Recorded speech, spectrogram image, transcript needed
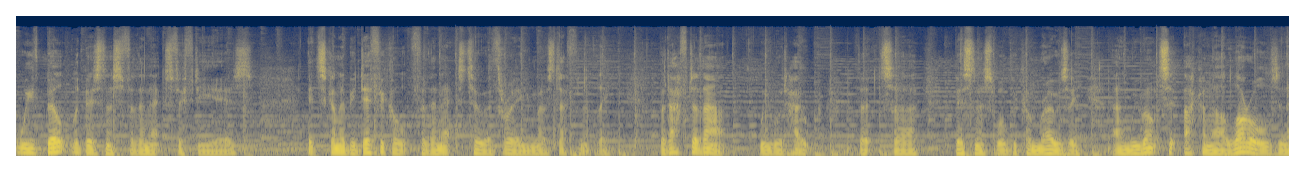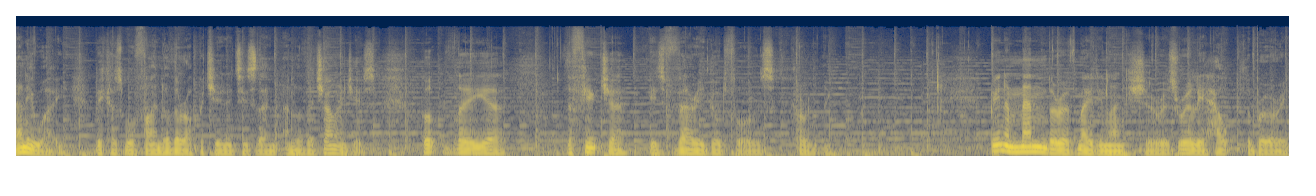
we've built the business for the next 50 years. It's going to be difficult for the next two or three, most definitely. But after that, we would hope that uh, business will become rosy and we won't sit back on our laurels in any way because we'll find other opportunities then and other challenges. But the, uh, the future is very good for us currently. Being a member of Made in Lancashire has really helped the brewery.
